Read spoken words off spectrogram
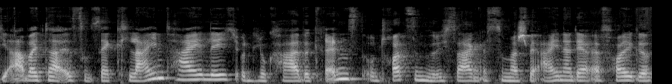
Die Arbeit da ist sehr kleinteilig und lokal begrenzt und trotzdem würde ich sagen, ist zum Beispiel einer der Erfolge,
